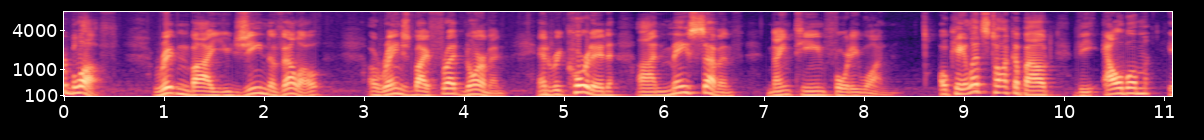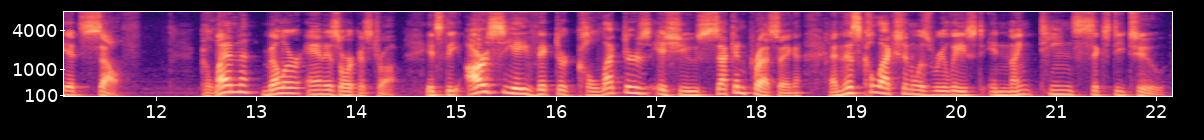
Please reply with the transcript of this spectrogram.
Bluff, written by Eugene Novello, arranged by Fred Norman, and recorded on May 7th, 1941. Okay, let's talk about the album itself. Glenn Miller and his orchestra. It's the RCA Victor Collector's Issue second pressing, and this collection was released in 1962.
